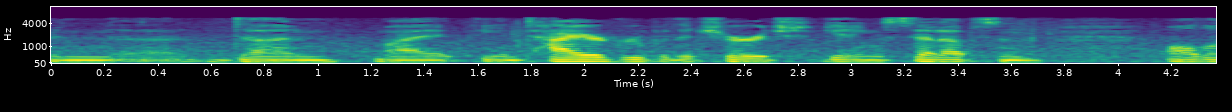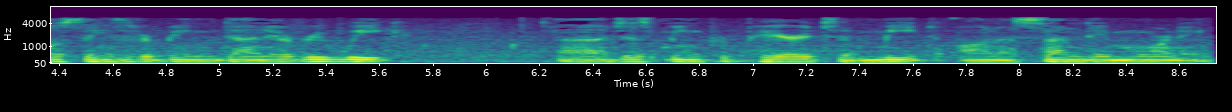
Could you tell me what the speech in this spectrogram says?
been uh, done by the entire group of the church, getting setups and all those things that are being done every week, uh, just being prepared to meet on a Sunday morning.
